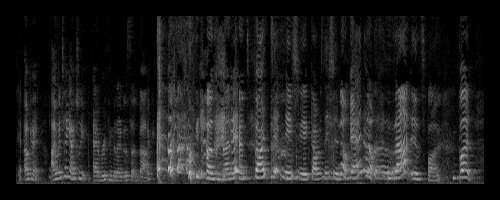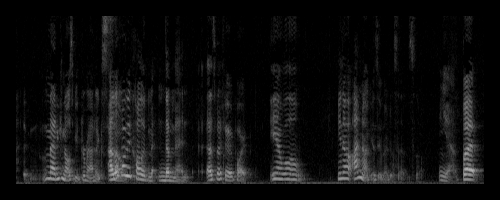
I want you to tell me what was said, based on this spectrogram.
Okay. Okay, I'm gonna take actually everything that I just said back because men can it's fun to initiate conversation. No, no, that is fun. But men can also be dramatic. So. I love how we call it me- the men. That's my favorite part. Yeah, well, you know, I'm not gonna say what I just said. So Yeah, but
